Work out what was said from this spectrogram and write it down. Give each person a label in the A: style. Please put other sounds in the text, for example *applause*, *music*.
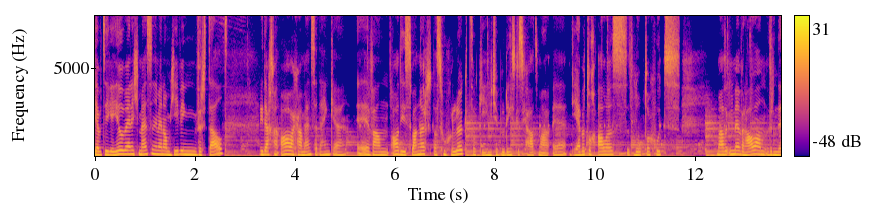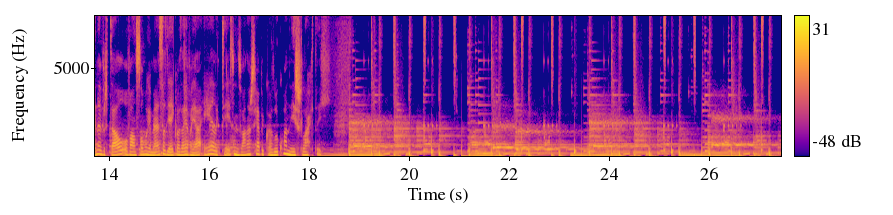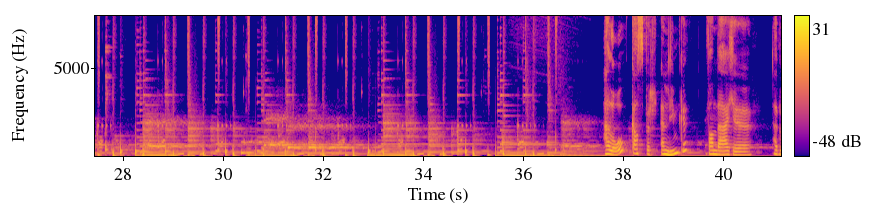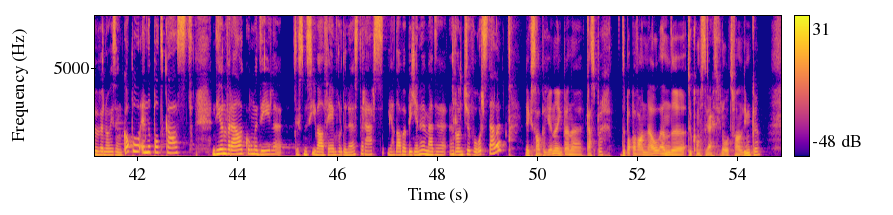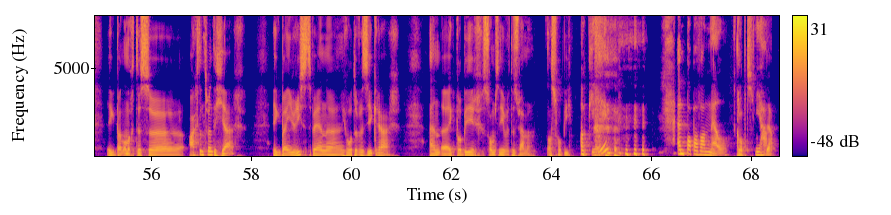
A: Ik heb het tegen heel weinig mensen in mijn omgeving verteld. Ik dacht van, oh, wat gaan mensen denken? Eh, van, oh, die is zwanger, dat is goed gelukt. Oké, een beetje bloedingsjes gehad, maar eh, die hebben toch alles, het loopt toch goed. Maar als ik nu mijn verhaal aan vriendinnen vertel, of aan sommige mensen, die eigenlijk wel zeggen van, ja, eigenlijk tijdens een zwangerschap, ik was ook wel neerslachtig.
B: Hallo, Casper en Liemke. Vandaag eh, hebben we nog eens een koppel in de podcast die hun verhaal komen delen. Het is misschien wel fijn voor de luisteraars ja, dat we beginnen met eh, een rondje voorstellen.
C: Ik zal beginnen. Ik ben eh, Casper, de papa van Nel en de toekomstige echtgenoot van Liemke. Ik ben ondertussen 28 jaar. Ik ben jurist bij een, een grote verzekeraar. En ik probeer soms even te zwemmen als hobby.
B: Oké. *laughs* *laughs* En papa van Nel.
C: Klopt.
B: Ja.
